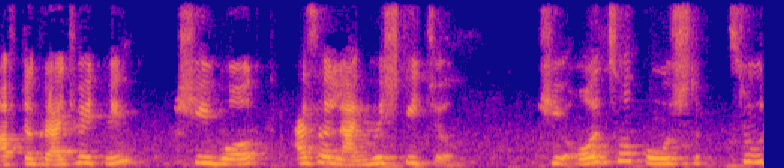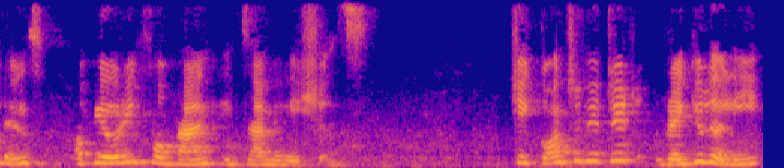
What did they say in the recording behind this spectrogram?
After graduating, she worked as a language teacher. She also coached students appearing for bank examinations. She contributed regularly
